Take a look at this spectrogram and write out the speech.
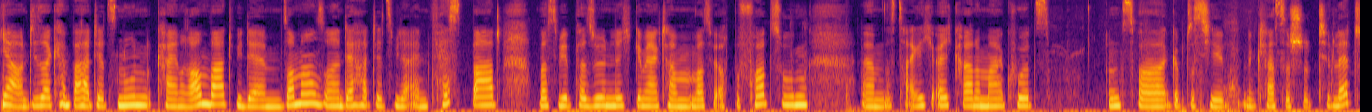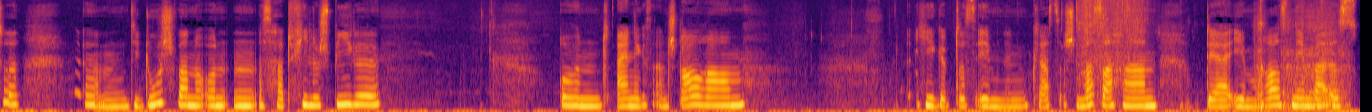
Ja, und dieser Camper hat jetzt nun kein Raumbad wie der im Sommer, sondern der hat jetzt wieder ein Festbad, was wir persönlich gemerkt haben, was wir auch bevorzugen. Ähm, das zeige ich euch gerade mal kurz. Und zwar gibt es hier eine klassische Toilette, ähm, die Duschwanne unten. Es hat viele Spiegel und einiges an Stauraum. Hier gibt es eben den klassischen Wasserhahn, der eben rausnehmbar ist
